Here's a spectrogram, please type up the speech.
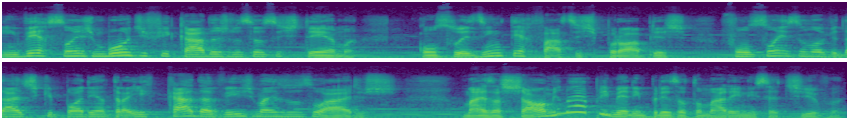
em versões modificadas do seu sistema, com suas interfaces próprias, funções e novidades que podem atrair cada vez mais usuários. Mas a Xiaomi não é a primeira empresa a tomar a iniciativa.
